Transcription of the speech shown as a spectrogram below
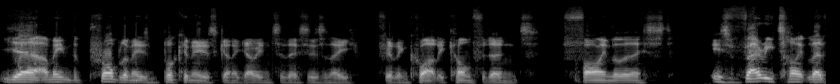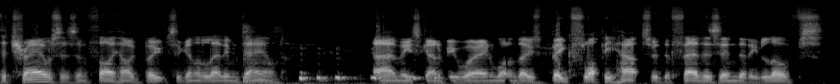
Yeah, I mean the problem is Buccaneer's going to go into this, isn't he? Feeling quietly confident, finalist. His very tight leather trousers and thigh-high boots are going to let him down. um, he's going to be wearing one of those big floppy hats with the feathers in that he loves.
